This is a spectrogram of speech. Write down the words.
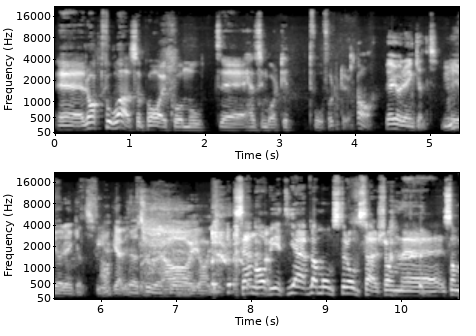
eh, rak tvåa alltså på AIK mot eh, Helsingborg till 240 då. Ja, jag gör det enkelt. Jag gör det enkelt. Fega lite. Jag tror att ja, eh, ja, ja. Sen har vi ett jävla monsterodds här som, eh, som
